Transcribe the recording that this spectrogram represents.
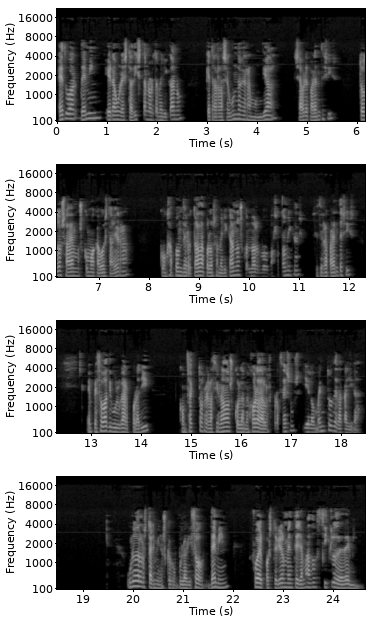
Edward Deming era un estadista norteamericano que tras la Segunda Guerra Mundial, se abre paréntesis, todos sabemos cómo acabó esta guerra, con Japón derrotada por los americanos con dos bombas atómicas, se cierra paréntesis, empezó a divulgar por allí conceptos relacionados con la mejora de los procesos y el aumento de la calidad. Uno de los términos que popularizó Deming fue el posteriormente llamado ciclo de Deming,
